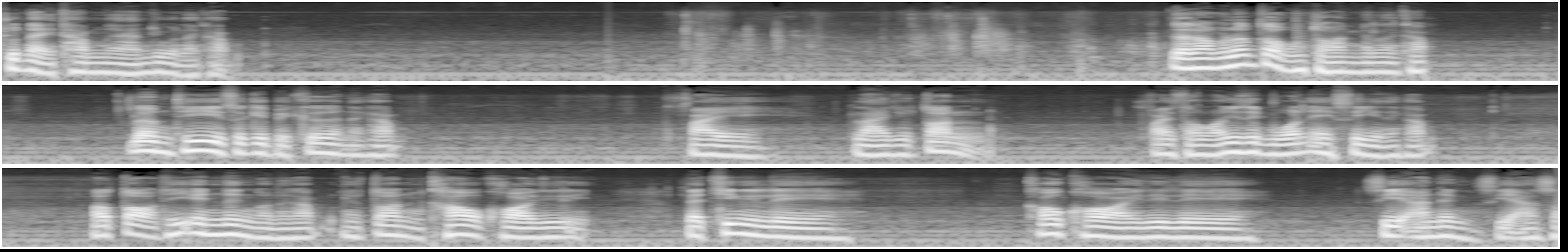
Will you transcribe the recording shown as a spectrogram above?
ชุดไหนทำงานอยู่นะครับ เดี๋ยวเรามาเริ่มต่อวงจรกันเลยครับ เริ่มที่สกิปเบเกอร์นะครับ ไฟลายนิวตันไฟ 220 โวลต์ AC นะครับ เราต่อที่ N1 ก่อนนะครับนิวตันเข้าคอยและชิ่งรีเลย์เข้าคอยรีเลย์ CR1 CR2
